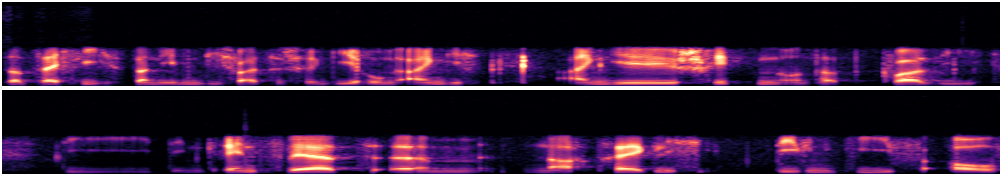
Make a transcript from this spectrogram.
tatsächlich ist dann eben die Schweizerische Regierung eingeschritten und hat quasi die, den Grenzwert ähm, nachträglich definitiv auf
